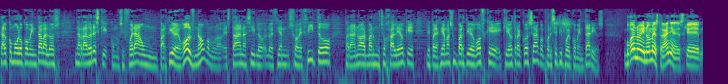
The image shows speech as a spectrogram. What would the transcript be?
tal como lo comentaban los narradores, que como si fuera un partido de golf, ¿no? Como estaban así, lo, lo decían suavecito, para no armar mucho jaleo, que le parecía más un partido de golf que, que otra cosa por ese tipo de comentarios. Bueno, y no me extraña, es que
